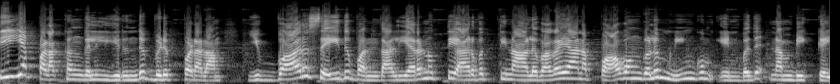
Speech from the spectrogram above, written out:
தீய பழக்கங்களில் இருந்து விடுபடலாம். இவ்வாறு செய்து வந்தால் இருநூத்தி அறுபத்தி நாலு வகையான பாவங்களும் நீங்கும் என்பது நம்பிக்கை.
